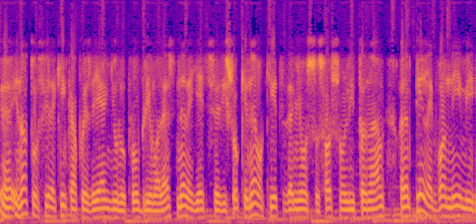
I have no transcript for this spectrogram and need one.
én attól félek inkább, hogy ez egy elnyúló probléma lesz, nem egy egyszerű sok. Én nem a 2008-hoz hasonlítanám, hanem tényleg van némi,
